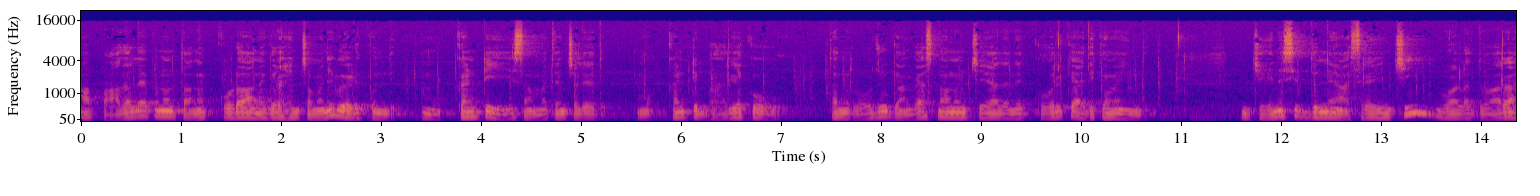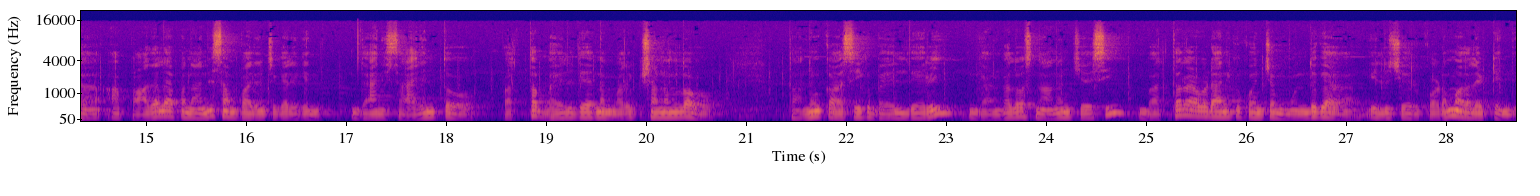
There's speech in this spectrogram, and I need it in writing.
ఆ పాదలేపనం తనకు కూడా అనుగ్రహించమని వేడుకుంది. ముక్కంటి సమ్మతించలేదు. ముక్కంటి భార్యకు తను రోజు గంగా స్నానం చేయాలనే కోరిక అధికమైంది. జైన సిద్ధుల్ని ఆశ్రయించి వాళ్ళ ద్వారా ఆ పాదలేపనాన్ని సంపాదించగలిగింది. దాని సాయంతో భర్త బయలుదేరిన మరుక్షణంలో తను కాశీకి బయలుదేరి గంగలో స్నానం చేసి భర్త రావడానికి కొంచెం ముందుగా ఇల్లు చేరుకోవడం మొదలెట్టింది.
